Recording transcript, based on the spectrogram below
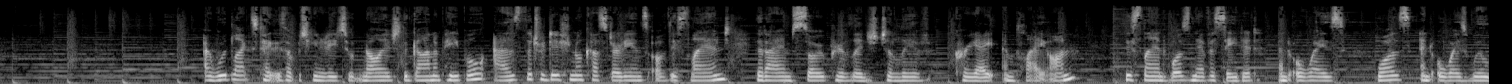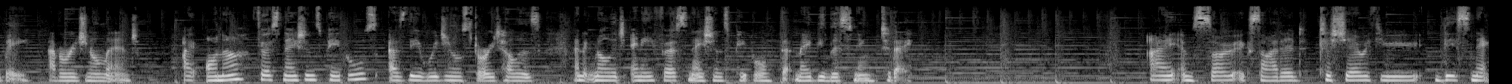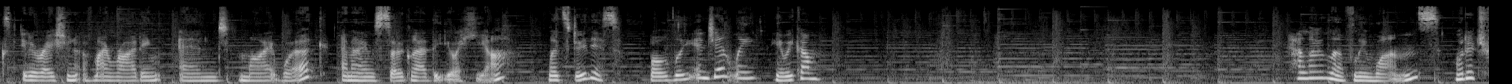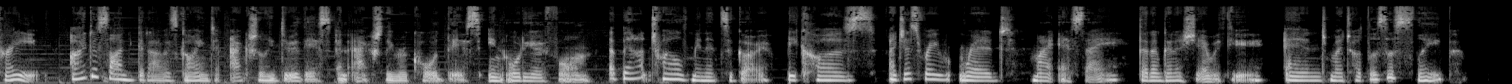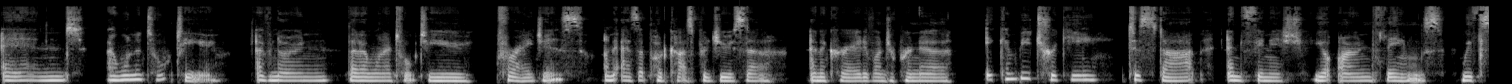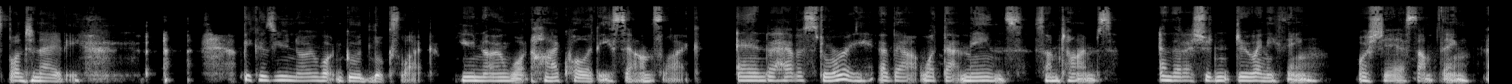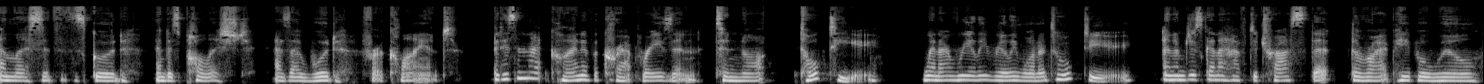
I would like to take this opportunity to acknowledge the Kaurna people as the traditional custodians of this land that I am so privileged to live, create, and play on. This land was never ceded and always was and always will be Aboriginal land. I honour First Nations peoples as the original storytellers and acknowledge any First Nations people that may be listening today. I am so excited to share with you this next iteration of my writing and my work, and I am so glad that you are here. Let's do this boldly and gently. Here we come. Hello, lovely ones. What a treat. I decided that I was going to actually do this and actually record this in audio form about 12 minutes ago because I just reread my essay that I'm going to share with you and my toddler's asleep and I want to talk to you. I've known that I want to talk to you for ages. And as a podcast producer and a creative entrepreneur, it can be tricky to start and finish your own things with spontaneity because you know what good looks like. You know what high quality sounds like. And I have a story about what that means sometimes and that I shouldn't do anything or share something unless it's as good and as polished as I would for a client. But isn't that kind of a crap reason to not talk to you when I really, really want to talk to you? And I'm just going to have to trust that the right people will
